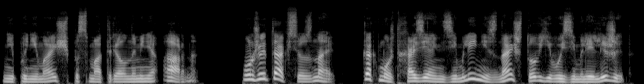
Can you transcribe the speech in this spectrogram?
Непонимающе посмотрел на меня Арна. Он же и так все знает. Как может хозяин земли не знать, что в его земле лежит?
